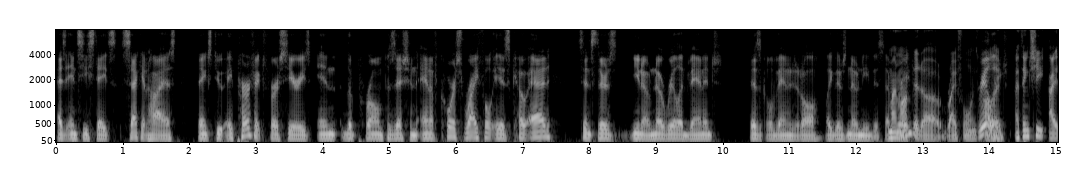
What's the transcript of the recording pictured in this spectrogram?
as NC State's second highest, thanks to a perfect first series in the prone position. And of course, rifle is co ed since there's, you know, no real advantage, physical advantage at all. Like there's no need to separate. My mom did a rifle in college. Really? I think she I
